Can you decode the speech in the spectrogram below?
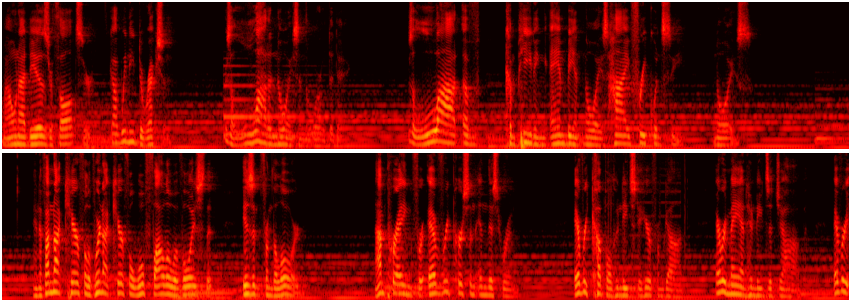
my own ideas or thoughts or God, we need direction. There's a lot of noise in the world today. There's a lot of competing ambient noise, high frequency noise. And if I'm not careful, if we're not careful, we'll follow a voice that isn't from the Lord. I'm praying for every person in this room, every couple who needs to hear from God, every man who needs a job, every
